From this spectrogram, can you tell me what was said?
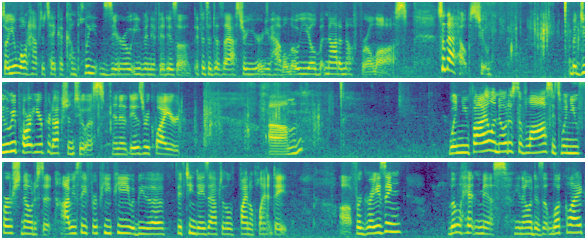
so you won't have to take a complete zero even if it is a if it's a disaster year and you have a low yield, but not enough for a loss. So that helps too. But do report your production to us, and it is required. Um, when you file a notice of loss, it's when you first notice it. Obviously, for PP, it would be the 15 days after the final plant date. Uh, for grazing, little hit and miss. You know, does it look like?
